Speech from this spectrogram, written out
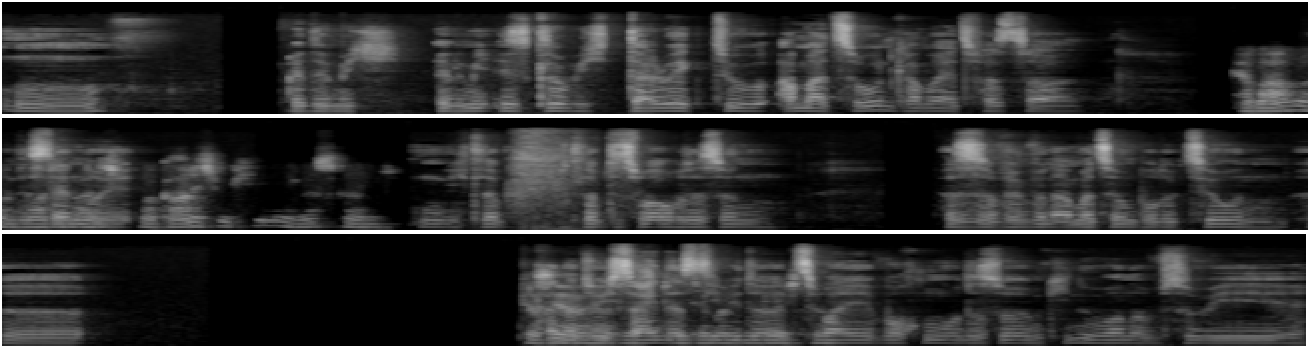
Mhm. Hätte mich, mich ist, glaube ich, direct to Amazon, kann man jetzt fast sagen. Er war aber das war, der neue- nicht, war gar nicht im Kino, ich weiß gar nicht. Ich glaube, ich glaub, das war auch so ein. Also, es ist auf jeden Fall eine Amazon-Produktion. Äh, kann ja, natürlich das sein, dass die wieder zwei Wochen oder so im Kino waren, so wie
